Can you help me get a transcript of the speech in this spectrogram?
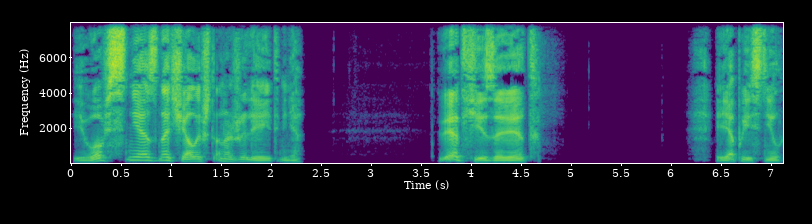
и вовсе не означало, что она жалеет меня. Ветхий Завет. И я пояснил,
